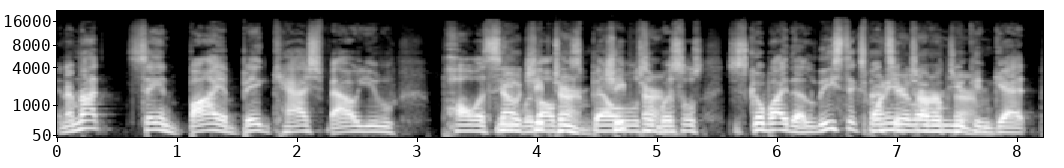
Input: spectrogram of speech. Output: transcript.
And i'm not saying buy a big cash value policy No, with all these term, cheap bells and whistles just go buy the least expensive 20-year term you can get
